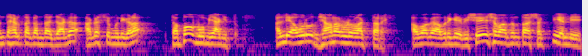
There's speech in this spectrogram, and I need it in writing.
ಅಂತ ಹೇಳ್ತಕ್ಕಂಥ ಜಾಗ ಅಗಸ್ಯ ಮುನಿಗಳ ತಪೋಭೂಮಿಯಾಗಿತ್ತು. ಅಲ್ಲಿ ಅವರು ಧ್ಯಾನಾರೂಢರಾಗ್ತಾರೆ. ಅವಾಗ ಅವರಿಗೆ ವಿಶೇಷವಾದಂಥ ಶಕ್ತಿಯಲ್ಲಿ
